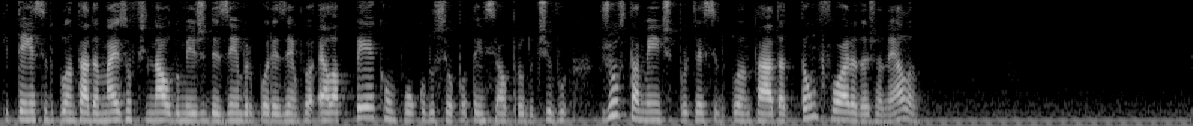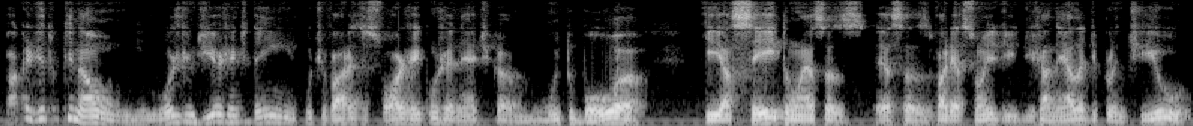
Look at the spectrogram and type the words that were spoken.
que tenha sido plantada mais no final do mês de dezembro, por exemplo, ela peca um pouco do seu potencial produtivo justamente por ter sido plantada tão fora da janela? Acredito que não. Hoje em dia a gente tem cultivares de soja aí com genética muito boa, que aceitam essas, essas variações de, de janela de plantio.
